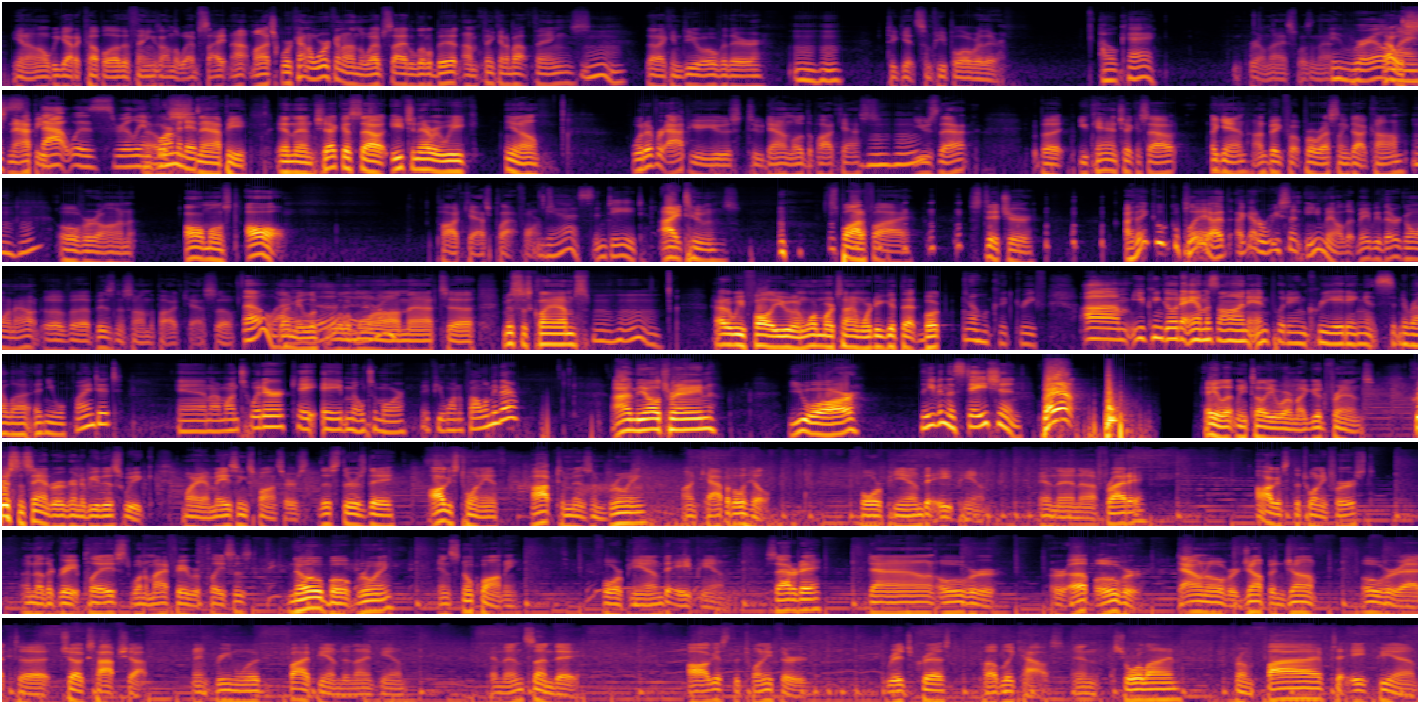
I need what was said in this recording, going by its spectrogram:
You know, we got a couple other things on the website, not much. We're kind of working on the website a little bit. I'm thinking about things that I can do over there to get some people over there. Okay. Real nice, wasn't that? Real That was nice. snappy. That was really That was informative. snappy. And then check us out each and every week. You know, whatever app you use to download the podcast, Mm-hmm. use that. But you can check us out again on BigfootProWrestling.com Mm-hmm. over on almost all podcast platforms yes, indeed. iTunes, Spotify, Stitcher. I think Google Play. I, I got a recent email that maybe they're going out of uh, business on the podcast. So Oh, let me look a little more on that. Uh, Mrs. Clams, how do we follow you? And one more time, where do you get that book? Oh, good grief. Um, you can go to Amazon and put in Creating Cinderella and you will find it. And I'm on Twitter, K.A. Miltimore, if you want to follow me there. I'm the L Train. You are. Leaving the station. Bam! Hey, let me tell you where my good friends, Chris and Sandra, are going to be this week. My amazing sponsors. This Thursday, August 20th, Optimism Brewing on Capitol Hill, 4 p.m. to 8 p.m. And then uh, Friday, August the 21st, another great place, one of my favorite places, No Boat Brewing in Snoqualmie, 4 p.m. to 8 p.m. Saturday, down over, or up over, down over, jump and jump over at uh, Chuck's Hop Shop in Greenwood, 5 p.m. to 9 p.m. And then Sunday, August the 23rd, Ridgecrest Public House in Shoreline from 5 to 8 p.m.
